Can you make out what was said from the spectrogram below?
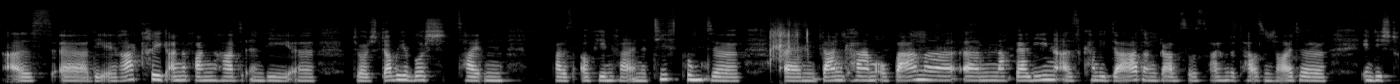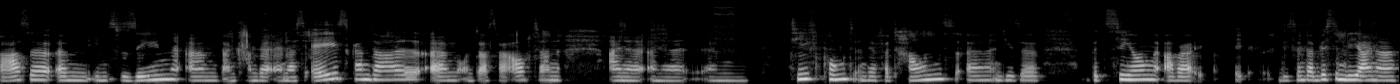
als äh, der Irakkrieg angefangen hat in die äh, George W. Bush Zeiten, war das auf jeden Fall eine Tiefpunkte. Ähm, dann kam Obama ähm, nach Berlin als Kandidat und gab so 200.000 Leute in die Straße, ähm, ihn zu sehen. Ähm, dann kam der NSA-Skandal ähm, und das war auch dann eine, eine ähm, Tiefpunkt in der Vertrauens äh, in diese Beziehung. Aber äh, die sind ein bisschen wie eine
